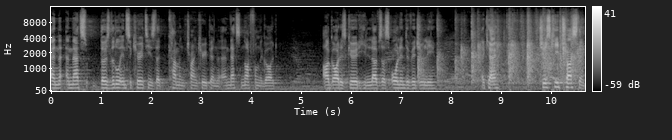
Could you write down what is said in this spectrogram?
and, and that's those little insecurities that come and try and creep in, and that's not from the God. Our God is good, He loves us all individually. Okay? Just keep trusting.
